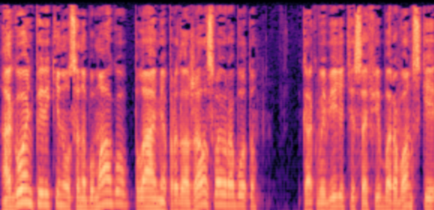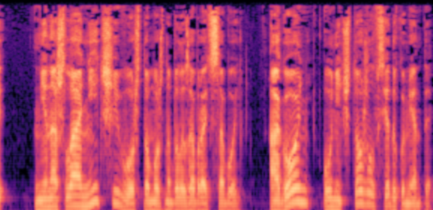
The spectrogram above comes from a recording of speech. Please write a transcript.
Огонь перекинулся на бумагу, пламя продолжало свою работу. Как вы видите, Софи Барвонский не нашла ничего, что можно было забрать с собой. Огонь уничтожил все документы.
